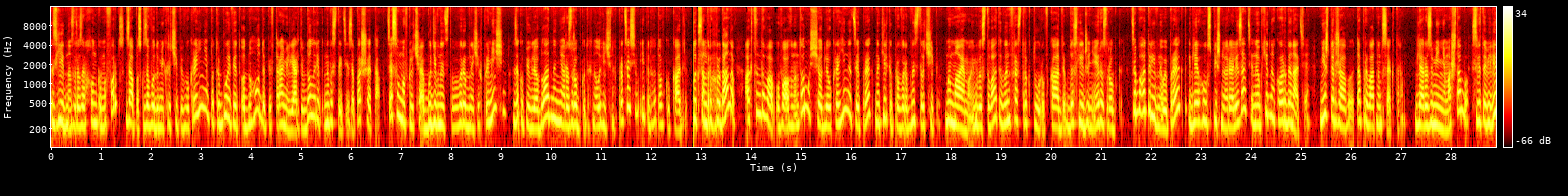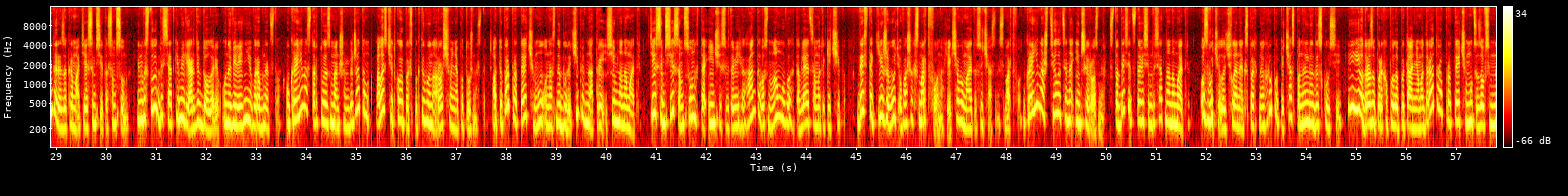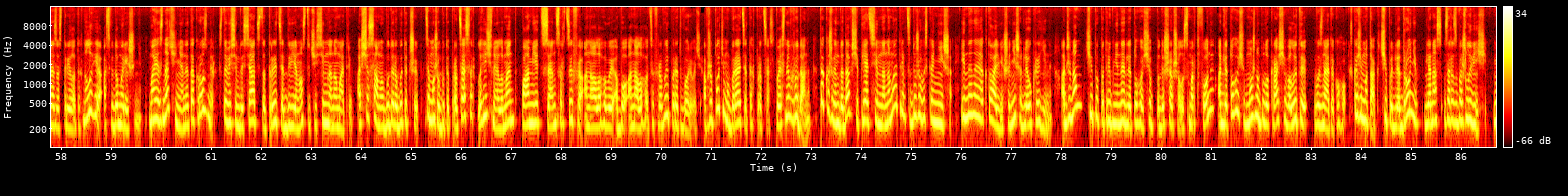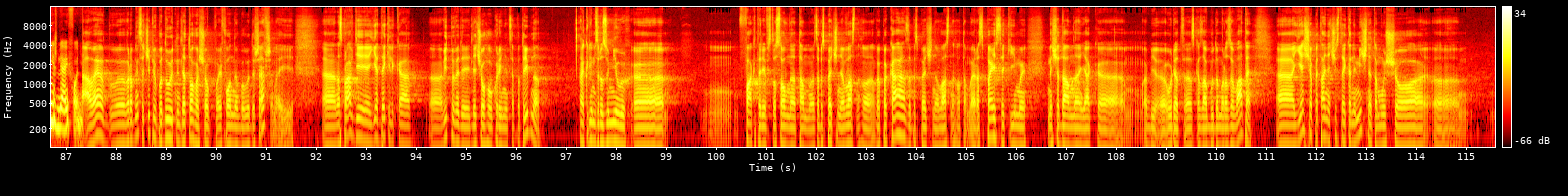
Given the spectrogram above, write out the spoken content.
Згідно з розрахунками Forbes, запуск заводу мікрочіпів в Україні потребує від 1 до 1,5 мільярдів доларів інвестицій за перший етап. Ця сума включає будівництво виробничих приміщень, закупівлю обладнання, розробку технологічних процесів і підготовку кадрів. Олександр Груданов акцентував увагу на тому, що для України цей проект не тільки про виробництво чіпів. Ми маємо інвестувати в інфраструктуру, в кадри, в дослідження і розробки. Це багаторівневий проект, і для його успішної реалізації необхідна координація між державою та приватним сектором. Для розуміння масштабу світові лідери, зокрема TSMC та Samsung, інвестують десятки мільярдів доларів у нові лінії виробництва. Україна стартує з меншим бюджетом, але з чіткою перспективою нарощування потужностей. А тепер про те, чому у нас не буде чіпів на 3,7 нанометрів. TSMC, Samsung та інші світові гіганти в основному виготовляють саме такі чіпи. Десь такі живуть у ваших смартфонах, якщо ви маєте сучасний смартфон. Україна ж цілиться на інший розмір 110-180 нанометрів. Озвучили члени експертної групи під час панельної дискусії і одразу перехопили питання модератора про те, чому це зовсім не застаріла технологія, а свідоме рішення. Має значення не так розмір 180, 130, 90 чи 7 нанометрів. А що саме буде робити чип? Це може бути процесор, логічний елемент, пам'ять, сенсор, цифра, аналоговий або аналого-цифровий перетворювач. А вже потім обирається техпроцес. Пояснив Груданов. Також він додав, що 5-7 нанометрів це дуже вузька ніша і не найактуальніша ніша для України. Адже нам чіпи потрібні не для того, щоб подешевшали смартфони, а для того, щоб можна було краще валити. Ви знаєте кого? Скажімо так, чіпи для дронів для нас зараз важливіші ніж для айфонів. Але е, виробництво чіпів будують не для того, щоб айфони були дешевшими. І е, насправді є декілька е, відповідей, для чого Україні це потрібно, А крім зрозумілих е, факторів стосовно там забезпечення власного ВПК, забезпечення власного там Aerospace, який ми нещодавно, як е, е, уряд е, сказав, будемо розвивати. Е, Є ще питання чисто економічне, тому що е,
